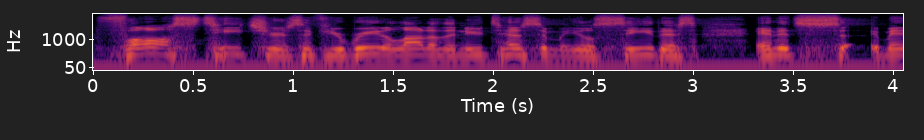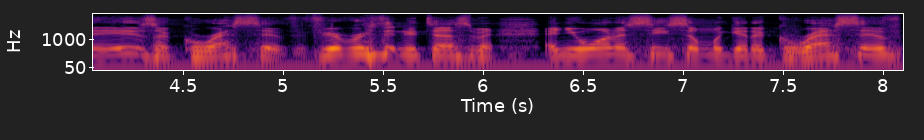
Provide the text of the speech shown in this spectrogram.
False teachers. If you read a lot of the New Testament, you'll see this, and it's, I mean, it is aggressive. If you ever read the New Testament and you want to see someone get aggressive,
